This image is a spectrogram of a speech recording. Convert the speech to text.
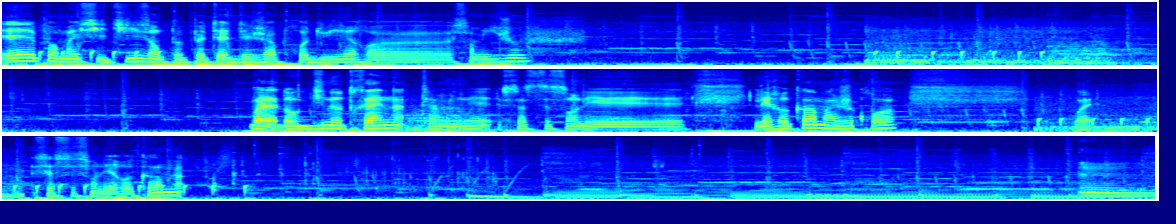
Et pour My Cities, on peut peut-être déjà produire 100 euh, 000 jeux. Voilà, donc Dino Train, terminé. Ça, ce sont les, les recoms, hein, je crois. Ouais, ça, ce sont les recoms. Hmm.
